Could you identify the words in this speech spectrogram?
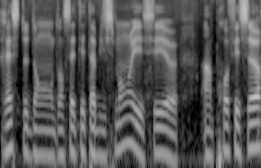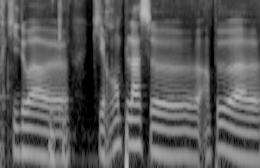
restent dans, dans cet établissement et c'est un professeur qui doit. Qui remplace euh, un peu euh,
